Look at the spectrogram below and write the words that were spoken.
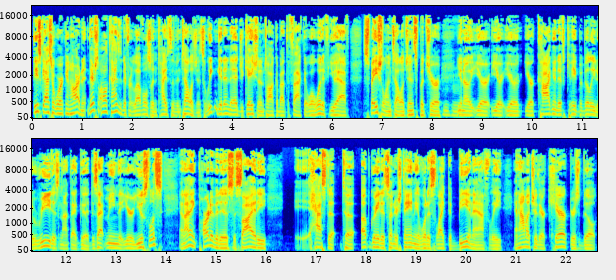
these guys are working hard. And there's all kinds of different levels and types of intelligence. We can get into education and talk about the fact that, well, what if you have spatial intelligence, but your, you know, your, your, your, your cognitive capability to read is not that good? Does that mean that you're useless? And I think part of it is society has to, to upgrade its understanding of what it's like to be an athlete and how much of their characters built.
